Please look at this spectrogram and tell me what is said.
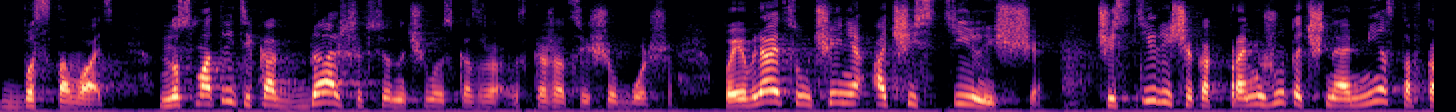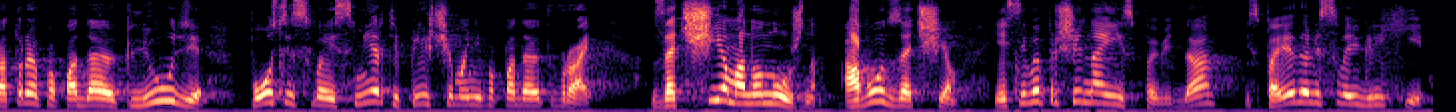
бастовать. Но смотрите, как дальше все начало искажаться еще больше. Появляется учение о чистилище. Чистилище как промежуточное место, в которое попадают люди после своей смерти, прежде чем они попадают в рай. Зачем оно нужно? А вот зачем. Если вы пришли на исповедь, да, исповедали свои грехи,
